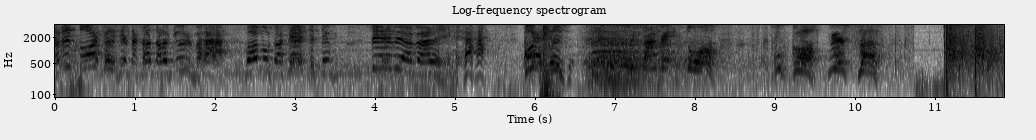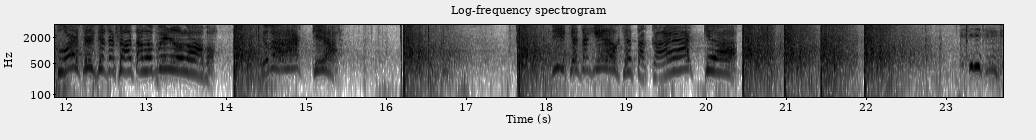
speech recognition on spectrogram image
Ja nyt tuossa sieltä saatana kyrpää! Mä saa siistitty silmien väliin! Tule! Mitä vittua? Kuka? Missä? Tule siis sieltä saatana pillunaama! Ja mä äkkiä! Niin sieltä kirjouksen takaa, äkkiä! Mene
